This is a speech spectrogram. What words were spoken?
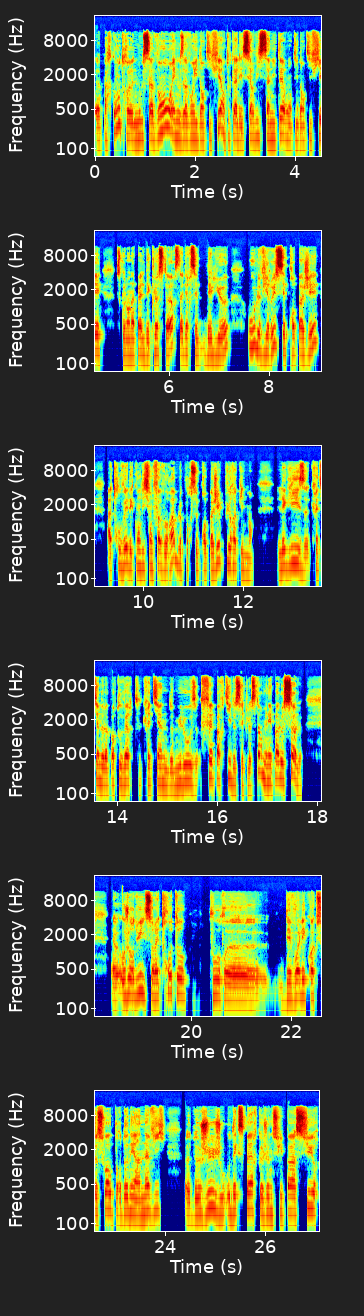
Euh, par contre, nous savons et nous avons identifié, en tout cas les services sanitaires ont identifié ce que l'on appelle des clusters, c'est-à-dire des lieux où le virus s'est propagé, a trouvé des conditions favorables pour se propager plus rapidement. L'Église chrétienne de la Porte ouverte chrétienne de Mulhouse fait partie de ces clusters, mais n'est pas le seul. Euh, aujourd'hui, il serait trop tôt pour euh, dévoiler quoi que ce soit ou pour donner un avis de juge ou d'expert que je ne suis pas sur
